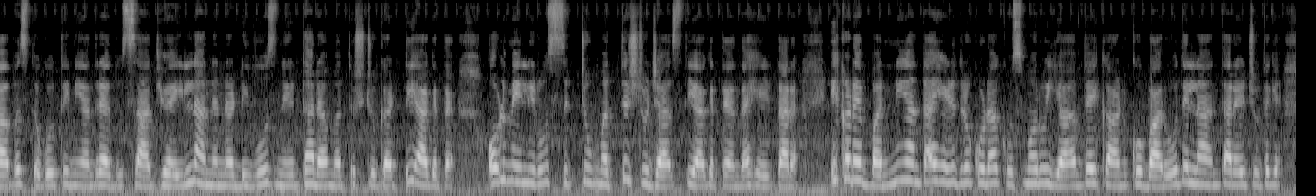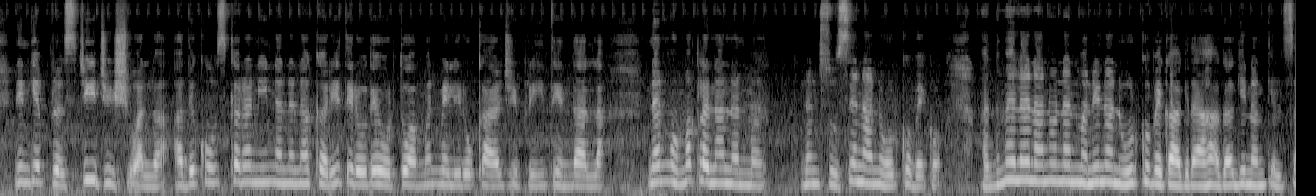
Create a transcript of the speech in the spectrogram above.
ವಾಪಸ್ ತಗೋತೀನಿ ಅಂದರೆ ಅದು ಸಾಧ್ಯ ಇಲ್ಲ. ನನ್ನ ಡಿವೋರ್ಸ್ ನಿರ್ಧಾರ ಮತ್ತಷ್ಟು ಗಟ್ಟಿ ಆಗುತ್ತೆ ಅವಳ ಮೇಲಿರೋ ಸಿಟ್ಟು ಮತ್ತಷ್ಟು ಜಾಸ್ತಿ ಆಗುತ್ತೆ ಅಂತ ಹೇಳ್ತಾರೆ. ಈ ಕಡೆ ಬನ್ನಿ ಅಂತ ಹೇಳಿದ್ರು ಕೂಡ ಕುಸುಮರು ಯಾವುದೇ ಕಾರಣಕ್ಕೂ ಬರೋದಿಲ್ಲ ಅಂತಾರೆ. ಜೊತೆಗೆ ನಿನಗೆ ಪ್ರೆಸ್ಟೀಜ್ ಇಶ್ಯೂ ಅಲ್ವಾ? ಅದಕ್ಕೋಸ್ಕರ ನೀನು ನನ್ನನ್ನು ಕರೀತಿರೋದೇ ಹೊರತು ಅಮ್ಮನ ಮೇಲಿರೋ ಕಾಳಜಿ ಪ್ರೀತಿಯಿಂದ ಅಲ್ಲ. ನನ್ನ ಮೊಮ್ಮಕ್ಕಳನ್ನ ನನ್ನ ಮ ನನ್ನ ಸೊಸೆ ನಾನು ನೋಡ್ಕೋಬೇಕು. ಅಂದಮೇಲೆ ನಾನು ನನ್ನ ಮನೇನ ನೋಡ್ಕೋಬೇಕಾಗಿದೆ. ಹಾಗಾಗಿ ನಾನು ಕೆಲಸ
